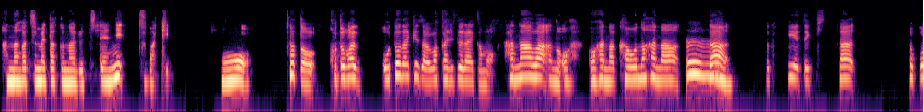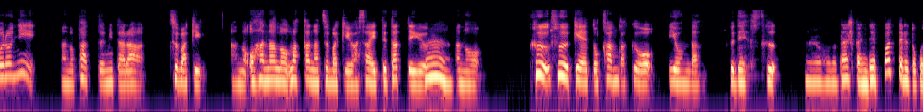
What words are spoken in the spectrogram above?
鼻が冷たくなる地点に椿。おー。ちょっと言葉、音だけじゃ分かりづらいかも。鼻は、あの、お、お花、顔の鼻うんが、ちょっと冷えてきたところに、あの、パッと見たら、椿、あの、お花の真っ赤な椿が咲いてたっていう、うん。あの、風、風景と感覚を読んだプです。なるほど。確かに出っ張ってるとこ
